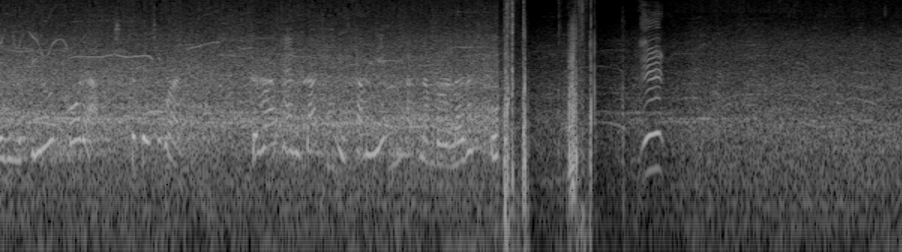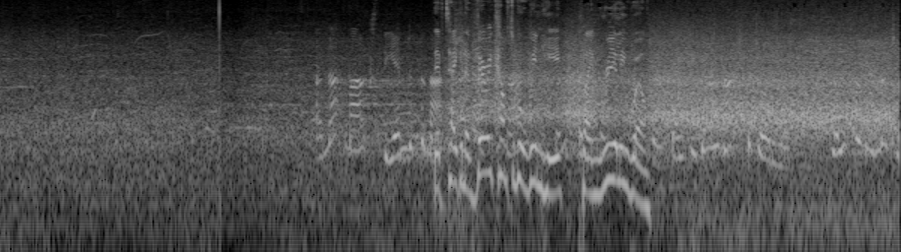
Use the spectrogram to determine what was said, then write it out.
leaving the field, called out for 31. The right-handed batsman is coming in at number 11, Yeah. And that marks the end of the match. They've taken a very comfortable win here, playing really well. Thank you very much for joining us. Please remember to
